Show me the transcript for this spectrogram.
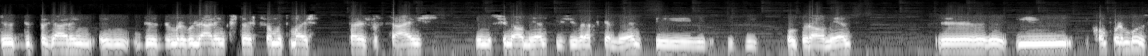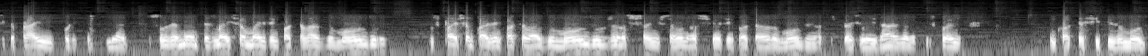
de, de pegar em, de, de mergulhar em questões que são muito mais transversais emocionalmente e geograficamente e, e culturalmente uh, e, compor música para aí, por exemplo. Absolutamente, as mães são mães em qualquer lado do mundo os pais são pais em qualquer lado do mundo, os nossos sonhos são os nossos sonhos em qualquer lado do mundo, as nossas fragilidades, as nossas coisas em qualquer sítio do mundo.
